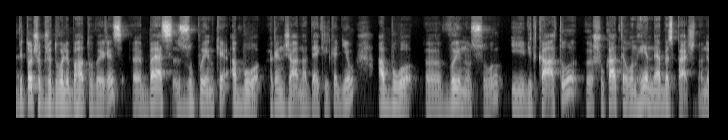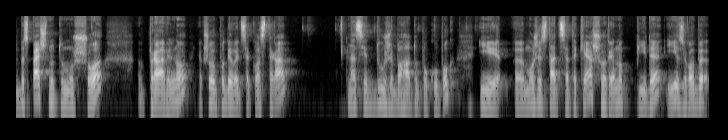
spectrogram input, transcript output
біточок вже доволі багато виріс без зупинки або ренджа на декілька днів, або виносу і відкату шукати лонги небезпечно. Небезпечно, тому що правильно, якщо ви подивитеся кластера. У нас є дуже багато покупок, і е, може статися таке, що ринок піде і зробить,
